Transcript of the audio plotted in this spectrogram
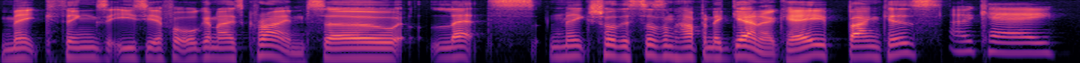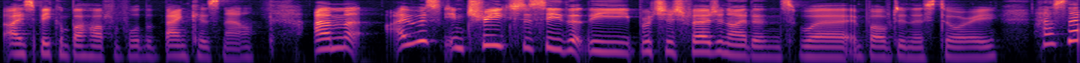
make things easier for organized crime. So let's make sure this doesn't happen again, okay, bankers? Okay. I speak on behalf of all the bankers now. Um, I was intrigued to see that the British Virgin Islands were involved in this story. Has there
